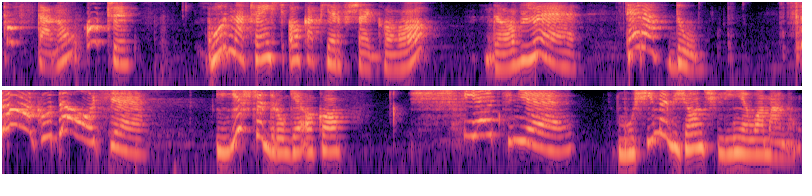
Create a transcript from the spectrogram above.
powstaną oczy. Górna część oka pierwszego. Dobrze. Teraz dół. Tak, udało się! I jeszcze drugie oko. Świetnie! Musimy wziąć linię łamaną.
